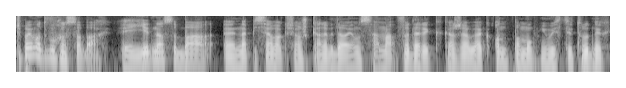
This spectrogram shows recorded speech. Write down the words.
czy powiem o dwóch osobach. Jedna osoba e, napisała książkę, ale wydała ją sama, Federyk Karzełek. On pomógł mi z tych trudnych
